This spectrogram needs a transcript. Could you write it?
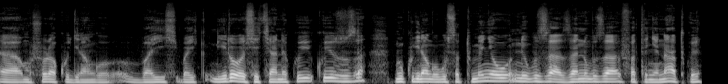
ah, mushobora kugira ngo niroroshye cyane kuyuzuza ni ukugira ngo gusa tumenye niba uzaza niba uzafatanya natwe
